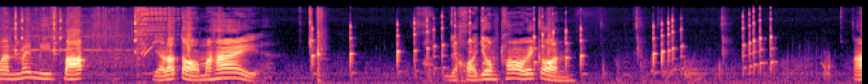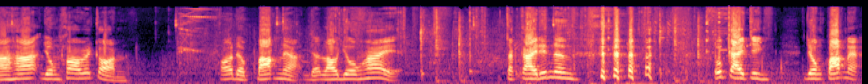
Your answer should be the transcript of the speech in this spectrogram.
มันไม่มีปลั๊กเดี๋ยวเราต่อมาให้ เดี๋ยวขอโยงท่อไว้ก่อนอ่าฮะโยงท่อไว้ก่อนเพราะเดี๋ยวปลั๊กเนี่ยเดี๋ยวเราโยงให้จะไกลนิดนึงอู้ไกลจริงโยงปลั๊กเนี่ย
